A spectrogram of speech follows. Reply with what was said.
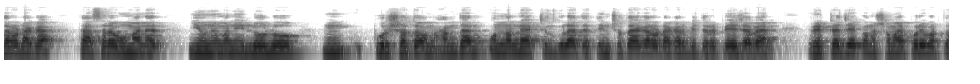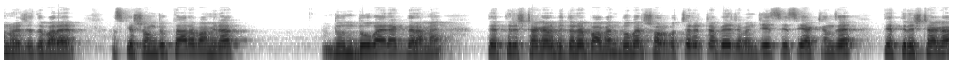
তেরো টাকা, তাছাড়া উমানের ইউনিমনি, লোলো পুরুষোত্তম, হামদান, অন্যান্য এক্সচেঞ্জগুলোতে তিনশত এগারো টাকার ভিতরে পেয়ে যাবেন। রেটটা যে কোনো সময় পরিবর্তন হয়ে যেতে পারে। আজকে সংযুক্ত আরব আমিরাত দুবাইয়ের এক দেরামে তেত্রিশ টাকার ভিতরে পাবেন। দুবাইয়ের সর্বোচ্চ রেটটা পেয়ে যাবেন জিসিসি এক্সচেঞ্জে তেত্রিশ টাকা।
